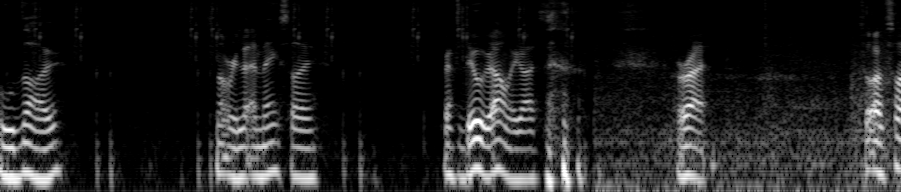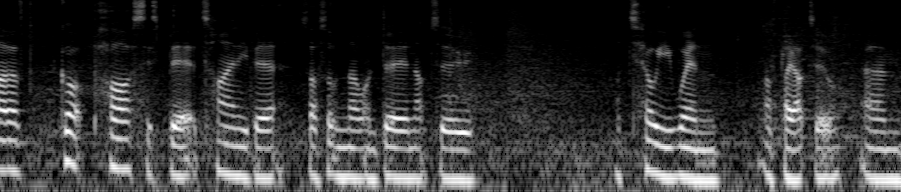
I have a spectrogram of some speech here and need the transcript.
Although it's not really letting me, so we have to deal with it, aren't we, guys? Alright. So I've, so I've got past this bit a tiny bit, so I sort of know what I'm doing up to. I'll tell you when I've played up to. Um,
